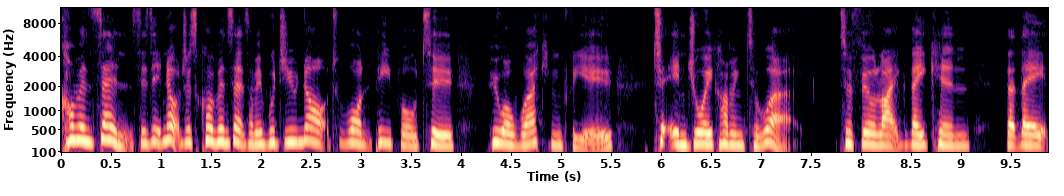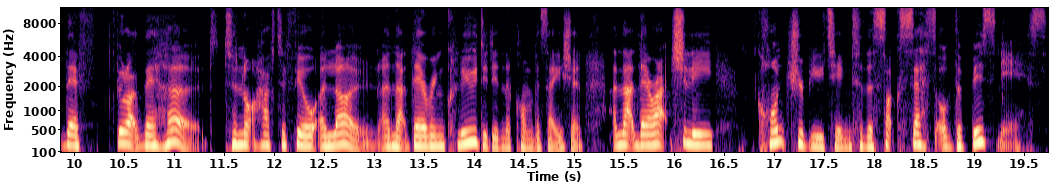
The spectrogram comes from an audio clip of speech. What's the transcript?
common sense. Is it not just common sense? I mean would you not want people to who are working for you to enjoy coming to work? To feel like they can that they they feel like they're heard to not have to feel alone and that they're included in the conversation and that they're actually contributing to the success of the business.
